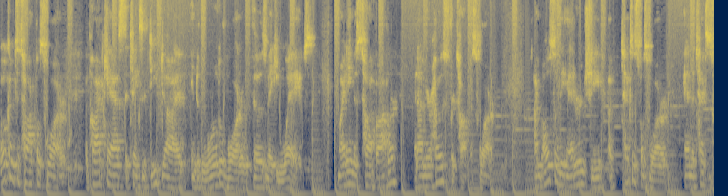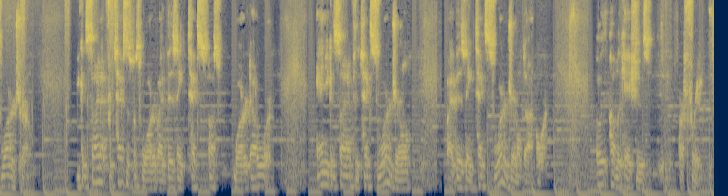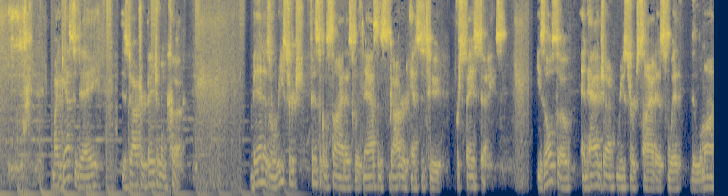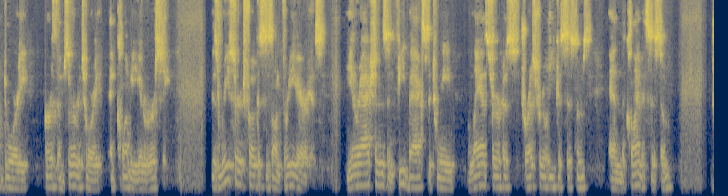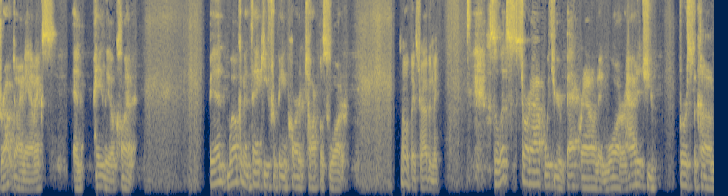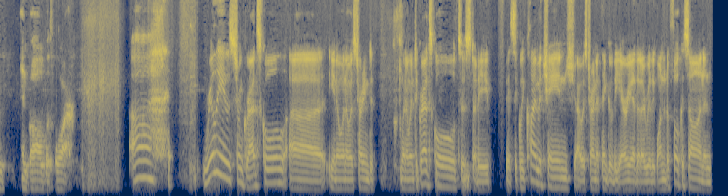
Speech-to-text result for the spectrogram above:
Welcome to Talk Plus Water, the podcast that takes a deep dive into the world of water with those making waves. My name is Todd Votteler, and I'm your host for Talk Plus Water. I'm also the editor in chief of Texas Plus Water and the Texas Water Journal. You can sign up for Texas Plus Water by visiting texaspluswater.org. And you can sign up for the Texas Water Journal by visiting texaswaterjournal.org. Both publications are free. My guest today is Dr. Benjamin Cook. Ben is a research physical scientist with NASA's Goddard Institute for Space Studies. He's also an adjunct research scientist with the Lamont Doherty Earth Observatory at Columbia University. His research focuses on three areas the interactions and feedbacks between land surface, terrestrial ecosystems, and the climate system, drought dynamics, and paleoclimate. Ben, welcome and thank you for being part of Talk Plus Water. Oh, thanks for having me. So let's start out with your background in water. How did you first become involved with water? Uh, really, it was from grad school. Uh, you know, when I was starting to, when I went to grad school to study basically climate change, I was trying to think of the area that I really wanted to focus on. And,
